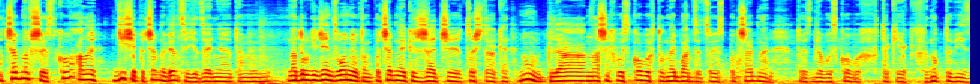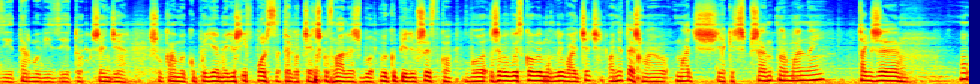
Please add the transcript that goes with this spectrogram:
Potrzebne wszystko, ale dzisiaj potrzebne więcej jedzenia. Tam na drugi dzień dzwonią, tam potrzebne jakieś rzeczy, coś takie. No, dla naszych wojskowych to najbardziej co jest potrzebne, to jest dla wojskowych takie jak noptowizji, termowizji, to wszędzie szukamy, kupujemy. Już i w Polsce tego ciężko znaleźć, bo wykupili wszystko. Bo żeby wojskowi mogli walczyć, oni też mają mieć jakiś sprzęt normalny. Także no,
